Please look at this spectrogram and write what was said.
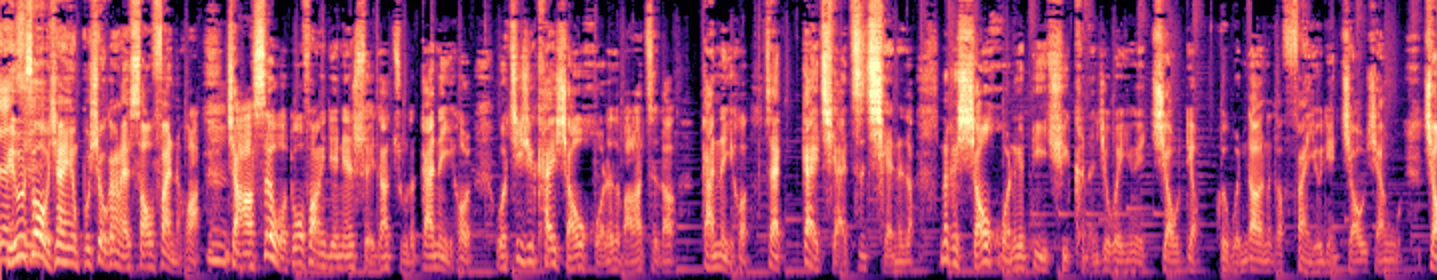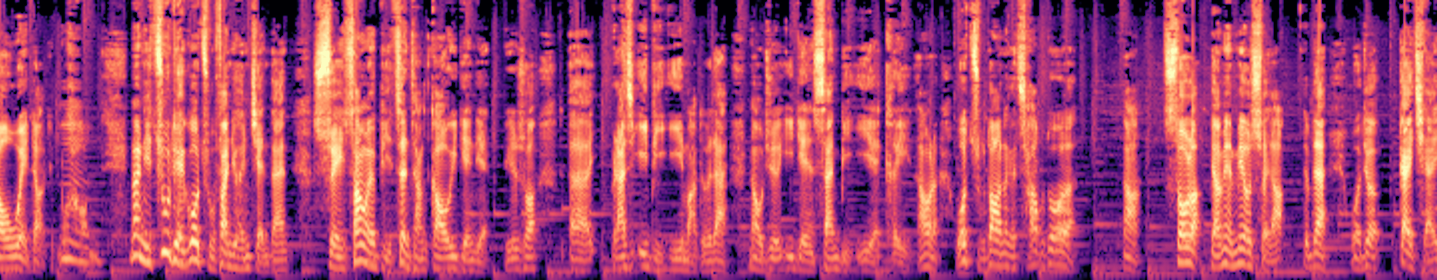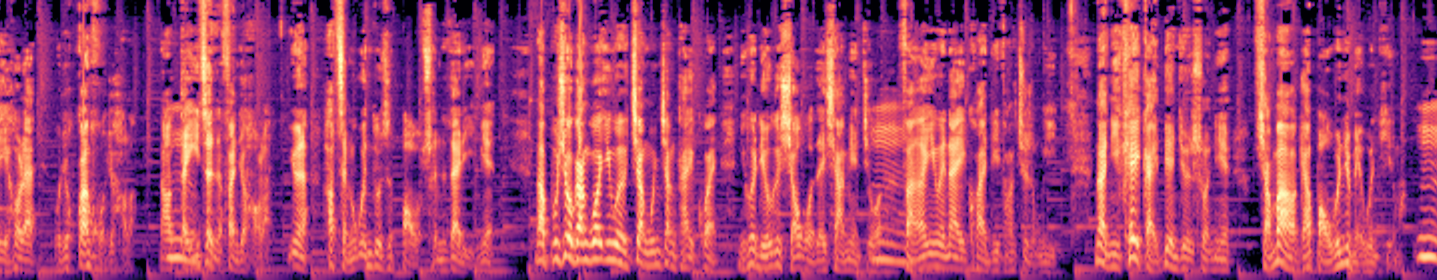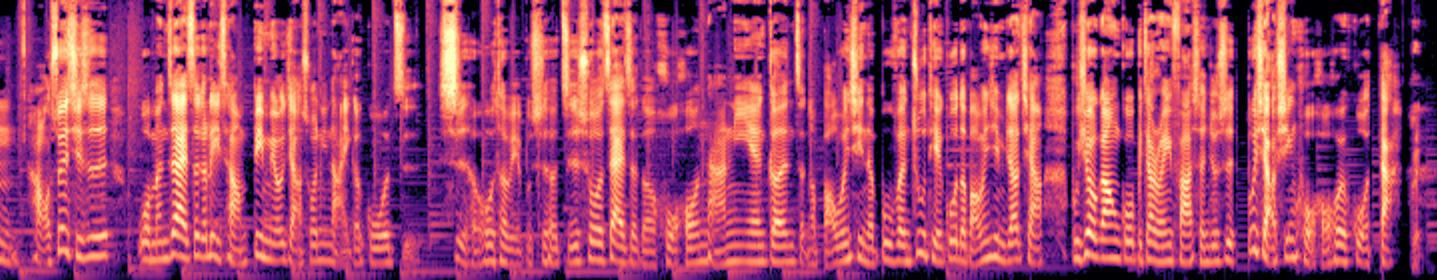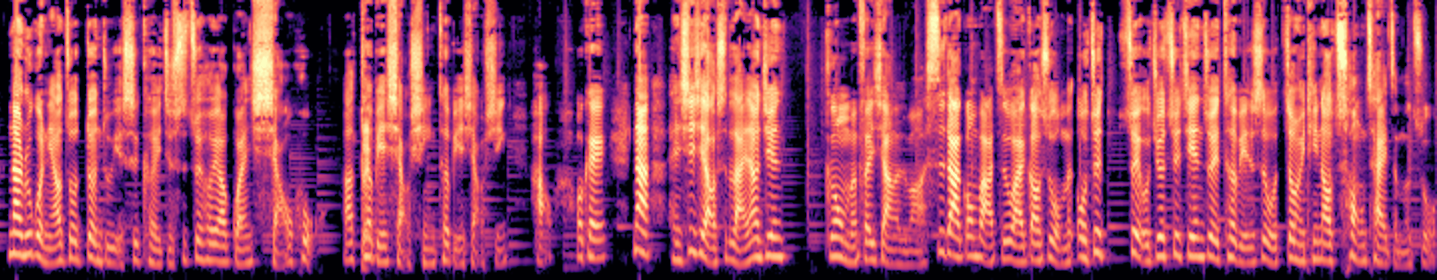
比如说，我现在用不锈钢来烧饭的话，嗯、假设我多放一点点水，它煮的干了以后，我继续开小火的时候，把它煮到干了以后，再盖起来之前的时候，那个小火那个地区可能就会因为焦掉，会闻到那个饭有点焦香、焦味道就不好。嗯、那你铸铁锅煮饭就很简单，水稍微比正常高一点点，比如说呃，本来是一比一嘛，对不对？那我觉得一点三比一也可以。然后呢，我煮到那个差不多了。啊，收了，表面没有水了，对不对？我就盖起来以后呢，我就关火就好了，然后等一阵子饭就好了，嗯、因为呢，它整个温度是保存的在里面。那不锈钢锅因为降温降太快，你会留个小火在下面，就反而因为那一块地方就容易。嗯、那你可以改变，就是说你想办法给它保温就没问题了嘛。嗯，好，所以其实我们在这个立场并没有讲说你哪一个锅子适合或特别不适合，只是说在这个火候拿捏跟整个保温性的部分，铸铁锅的保温性比较强，不锈钢锅比较容易发生，就是不小心火候会过大。对，那如果你要做炖煮也是可以，只是最后要关小火。要特别小心，特别小心。好，OK，那很谢谢老师来，然后今天跟我们分享了什么四大功法之外，告诉我们，我最最我觉得最今天最特别的是，我终于听到冲菜怎么做。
